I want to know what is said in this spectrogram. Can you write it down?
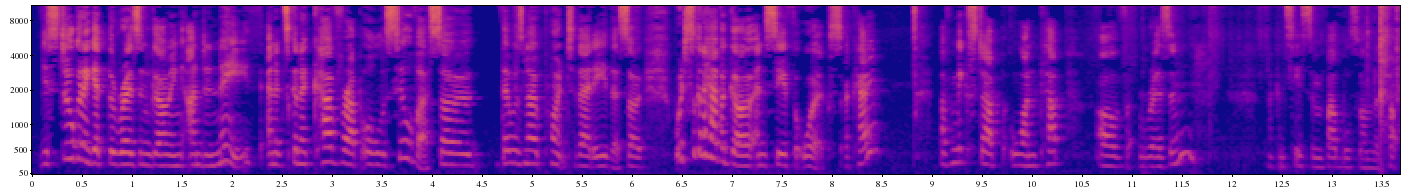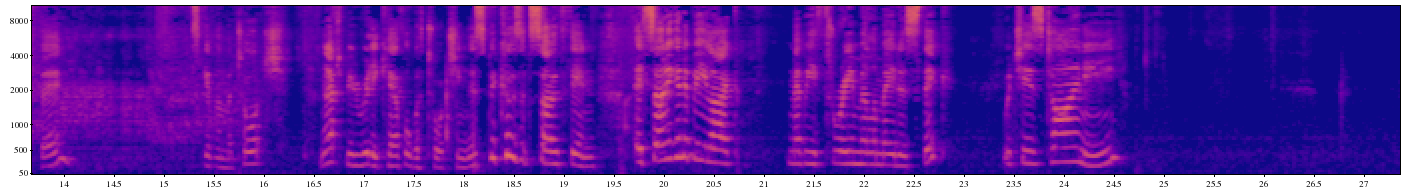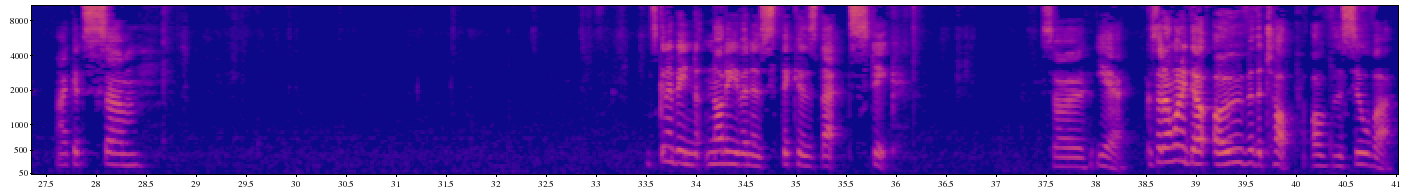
you're still going to get the resin going underneath and it's going to cover up all the silver. So there was no point to that either. So we're just going to have a go and see if it works, okay? I've mixed up one cup of resin. I can see some bubbles on the top there. Let's give them a torch. I'm going to have to be really careful with torching this because it's so thin. It's only going to be like maybe three millimeters thick, which is tiny. Like it's um it's going to be not even as thick as that stick. So yeah, because I don't want to go over the top of the silver.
